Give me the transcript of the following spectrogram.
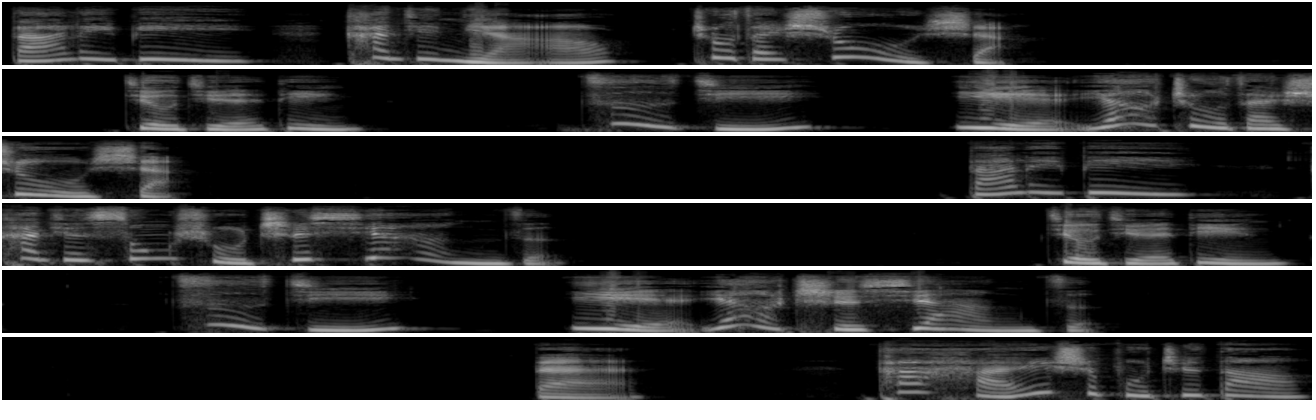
达利毕看见鸟住在树上，就决定自己也要住在树上。达利毕看见松鼠吃橡子，就决定自己也要吃橡子，但。他还是不知道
